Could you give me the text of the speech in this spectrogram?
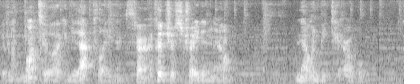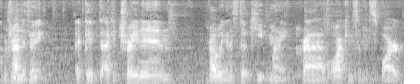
if I want to, I can do that play next turn. I could just trade in now. That wouldn't be terrible. I'm trying to think. I could I could trade in. Probably gonna still keep my crab, or I can summon Spark.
